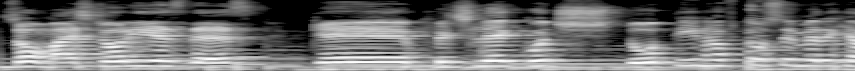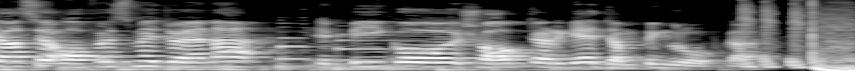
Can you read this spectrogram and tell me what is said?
So my story is this कि पिछले कुछ दो तीन हफ्तों से मेरे ख्याल से ऑफ़िस में जो है ना इब्बी को शौक चढ़ गया जंपिंग रोप का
